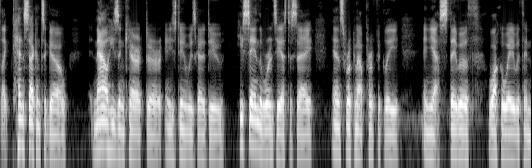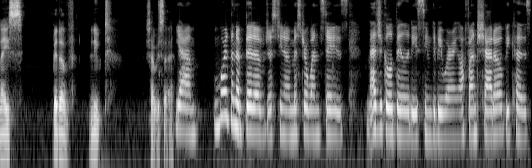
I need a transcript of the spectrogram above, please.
like 10 seconds ago. Now he's in character and he's doing what he's got to do. He's saying the words he has to say, and it's working out perfectly. And yes, they both walk away with a nice bit of loot shall we say. Yeah, more than a bit of just, you know, Mr. Wednesday's magical abilities seem to be wearing off on Shadow because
